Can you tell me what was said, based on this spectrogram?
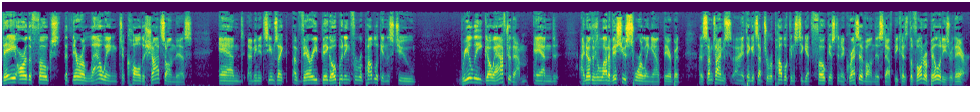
they are the folks that they're allowing to call the shots on this. And I mean, it seems like a very big opening for Republicans to really go after them. And I know there's a lot of issues swirling out there, but Uh, sometimes I think it's up to Republicans to get focused and aggressive on this stuff because the vulnerabilities are there.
